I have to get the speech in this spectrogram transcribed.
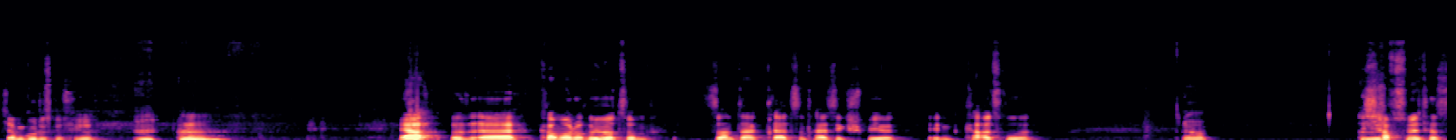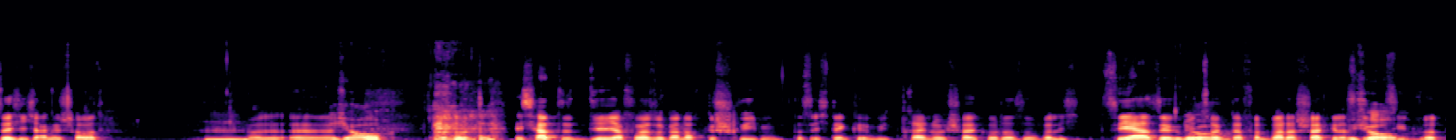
Ich habe ein gutes Gefühl. ja, und äh, kommen wir doch rüber zum Sonntag 13.30 Spiel in Karlsruhe. Ja. Also ich habe es mir tatsächlich angeschaut. Mhm. Weil, äh, ich auch. Und, und, ich hatte dir ja vorher sogar noch geschrieben, dass ich denke irgendwie 3-0 Schalke oder so, weil ich sehr, sehr überzeugt ja. davon war, dass Schalke das Ding ziehen wird.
